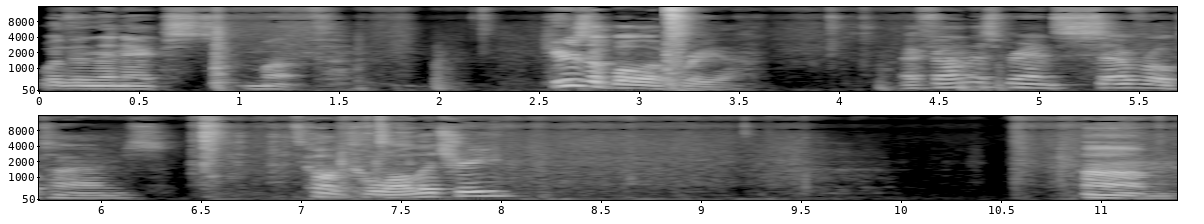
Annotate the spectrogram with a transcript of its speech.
within the next month. Here's a bolo for you. I found this brand several times. It's called Koala Tree. Um,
